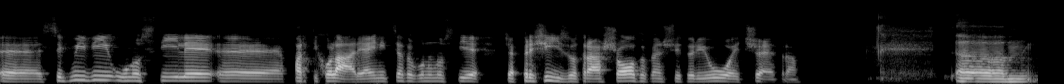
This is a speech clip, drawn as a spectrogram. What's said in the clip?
eh, seguivi uno stile eh, particolare, hai iniziato con uno stile cioè, preciso tra Shotokan, Shitoryu, eccetera. Um,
